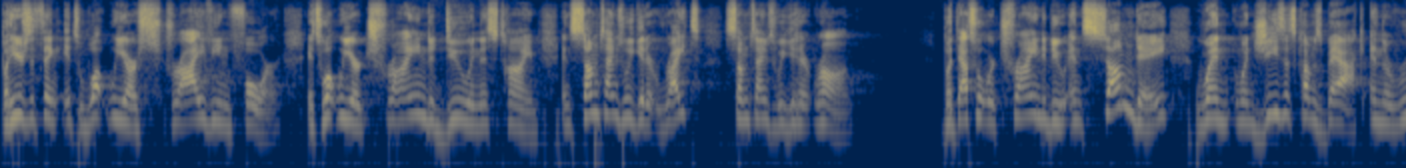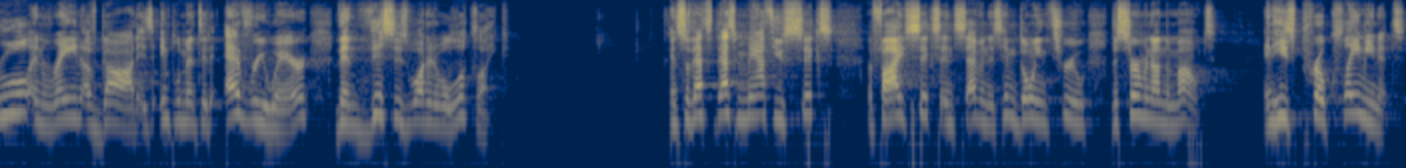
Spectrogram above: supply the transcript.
But here's the thing it's what we are striving for, it's what we are trying to do in this time. And sometimes we get it right, sometimes we get it wrong. But that's what we're trying to do. And someday, when, when Jesus comes back and the rule and reign of God is implemented everywhere, then this is what it will look like. And so that's, that's Matthew 6, 5, 6, and 7 is him going through the Sermon on the Mount. And he's proclaiming it.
